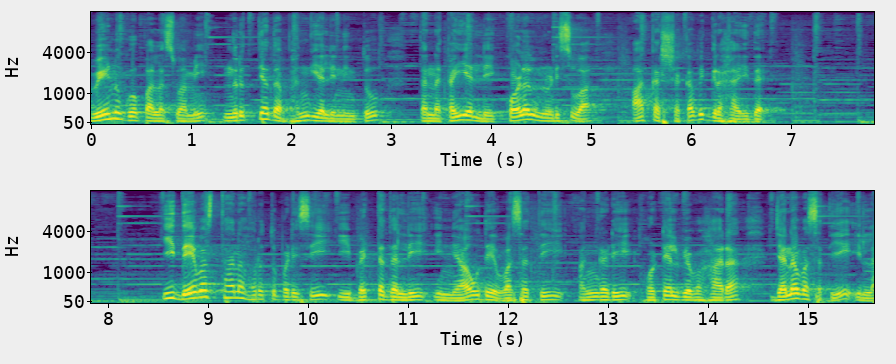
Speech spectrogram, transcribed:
ವೇಣುಗೋಪಾಲಸ್ವಾಮಿ ನೃತ್ಯದ ಭಂಗಿಯಲ್ಲಿ ನಿಂತು ತನ್ನ ಕೈಯಲ್ಲಿ ಕೊಳಲು ನುಡಿಸುವ ಆಕರ್ಷಕ ವಿಗ್ರಹ ಇದೆ. ಈ ದೇವಸ್ಥಾನ ಹೊರತುಪಡಿಸಿ ಈ ಬೆಟ್ಟದಲ್ಲಿ ಇನ್ಯಾವುದೇ ವಸತಿ, ಅಂಗಡಿ, ಹೋಟೆಲ್ ವ್ಯವಹಾರ, ಜನವಸತಿಯೇ ಇಲ್ಲ.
